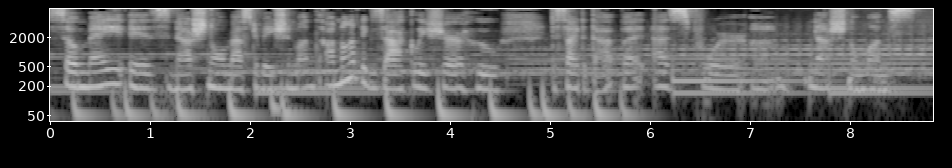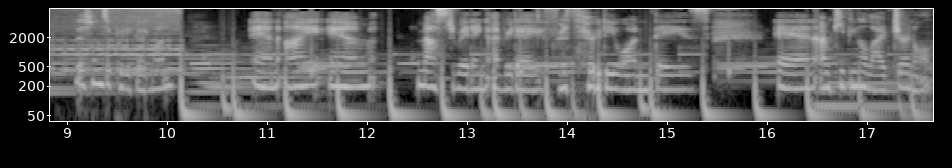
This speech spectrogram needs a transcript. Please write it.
So, May is National Masturbation Month. I'm not exactly sure who decided that, but as for um, national months, this one's a pretty good one. And I am masturbating every day for 31 days. And I'm keeping a live journal.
